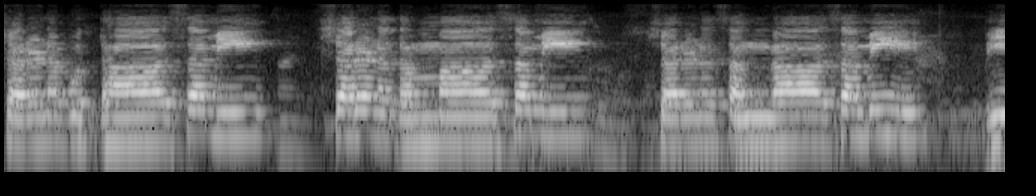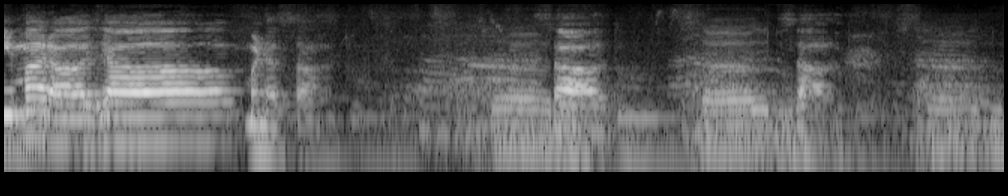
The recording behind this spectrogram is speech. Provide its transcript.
शरण बुद्धा समी शरण धम्मा समी शरण संघा समी भीमराजा. मनसा. साधू साधू। साधू साधू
